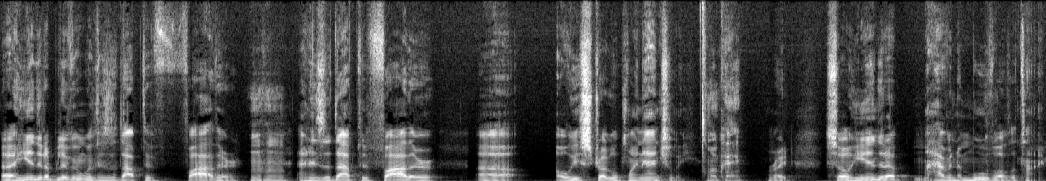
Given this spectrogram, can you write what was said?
uh, he ended up living with his adoptive father, Mm-hmm. and his adoptive father uh, always struggled financially. Okay. Right. So he ended up having to move all the time,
